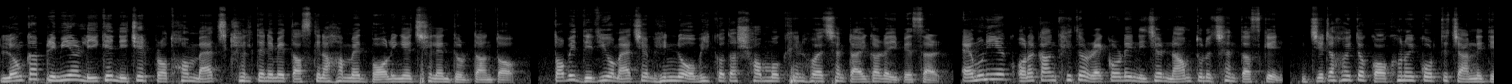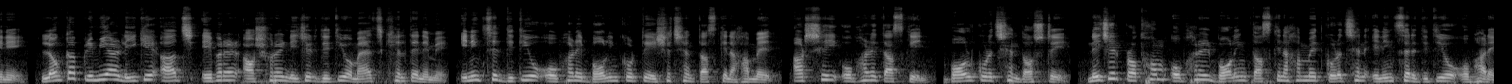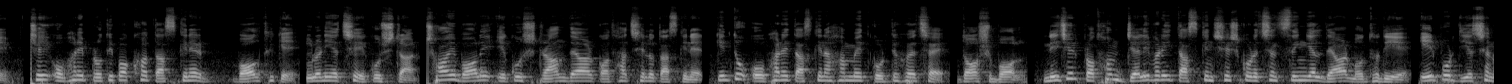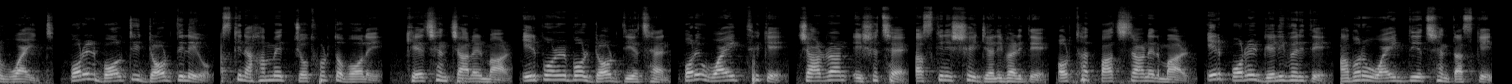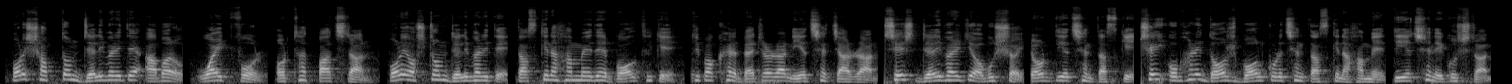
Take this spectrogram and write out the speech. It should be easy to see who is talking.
Speaker 1: লঙ্কা premier লিগে নিজের প্রথম ম্যাচ খেলতে নেমে তাসকিন আহমেদ বোলিংয়ে ছিলেন দুর্দান্ত। তবে দ্বিতীয় ম্যাচে ভিন্ন অভিজ্ঞতার সম্মুখীন হয়েছেন টাইগার এই পেসার। এমনই এক অনাকাঙ্ক্ষিত রেকর্ডে নিজের নাম তুলেছেন তাসকিন, যেটা হয়তো কখনোই করতে চাননি তিনি। লঙ্কা প্রিমিয়ার লিগে আজ এবারের আসরে নিজের দ্বিতীয় ম্যাচ খেলতে নেমে ইনিংসের দ্বিতীয় ওভারে বোলিং করতে এসেছেন তাসকিন আহমেদ, আর সেই ওভারে তাসকিন বল করেছেন দশটি। নিজের প্রথম ওভারের বোলিং তাসকিন আহমেদ করেছেন ইনিংসের দ্বিতীয় ওভারে। সেই ওভারে প্রতিপক্ষ তাসকিনের বল থেকে তুলে নিয়েছে একুশ রান। ছয় বলে একুশ রান দেওয়ার কথা ছিল তাসকিনের, কিন্তু ওভারে তাসকিন আহমেদ করতে হয়েছে দশ বল। নিজের প্রথম ডেলিভারি তাসকিন শেষ করেছেন সিঙ্গেল দেওয়ার মধ্য দিয়ে। এরপর দিয়েছেন হোয়াইট পরের বলটি ডট দিলেও তাসকিন আহমেদ চতুর্থ বলে খেয়েছেন চারের মার। এরপরের বল ডট দিয়েছেন। পরে ওয়াইড থেকে চার রান এসেছে তাসকিনের সেই ডেলিভারিতে, অর্থাৎ পাঁচ রানের মার। এর পরের ডেলিভারিতে আবারও ওয়াইড দিয়েছেন তাসকিন। পরে সপ্তম ডেলিভারিতে আবারও ওয়াইড ফোর, অর্থাৎ পাঁচ রান। পরে অষ্টম ডেলিভারিতে তাসকিন আহমেদের বল থেকে প্রতিপক্ষের ব্যাটাররা নিয়েছে চার রান। শেষ ডেলিভারিটি অবশ্যই ডট দিয়েছেন তাসকিন। সেই ওভারে দশ বল করেছেন তাসকিন আহমেদ, দিয়েছেন একুশ রান।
